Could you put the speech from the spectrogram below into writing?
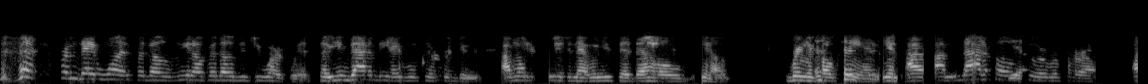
from day one for those you know for those that you work with. So you've got to be able to produce. I wanted to mention that when you said the whole you know bringing folks in. You know, I, I'm not opposed Yeah. to a referral, uh,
